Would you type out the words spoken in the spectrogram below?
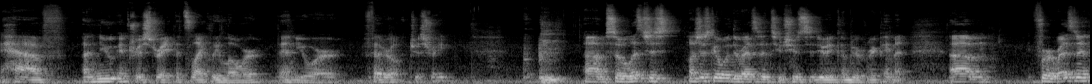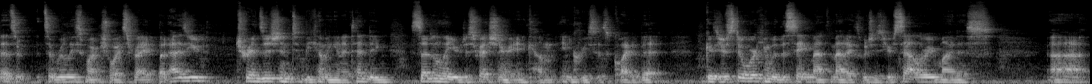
have a new interest rate that's likely lower than your federal interest rate. um, so let's just let's just go with the residents who choose to do income-driven repayment. Um, for a resident, that's a, it's a really smart choice, right? But as you transition to becoming an attending, suddenly your discretionary income increases quite a bit because you're still working with the same mathematics, which is your salary minus uh,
